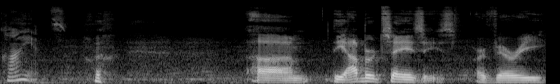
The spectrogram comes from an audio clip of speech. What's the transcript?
clients? The Abruzzese are very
